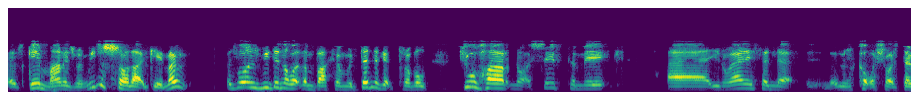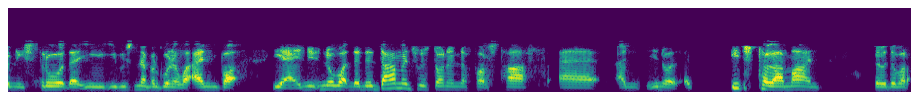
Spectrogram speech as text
it's game management. We just saw that game out. As long as we didn't let them back in, we didn't get troubled. Joe Hart not a save to make. Uh, you know, anything that there was a couple of shots down his throat that he, he was never going to let in. But yeah, you know what? The, the damage was done in the first half, uh, and you know each to their man. They, they were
